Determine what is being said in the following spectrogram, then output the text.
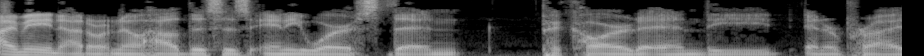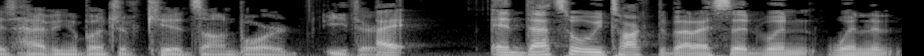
I mean, I don't know how this is any worse than Picard and the Enterprise having a bunch of kids on board either. I and that's what we talked about. I said when when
